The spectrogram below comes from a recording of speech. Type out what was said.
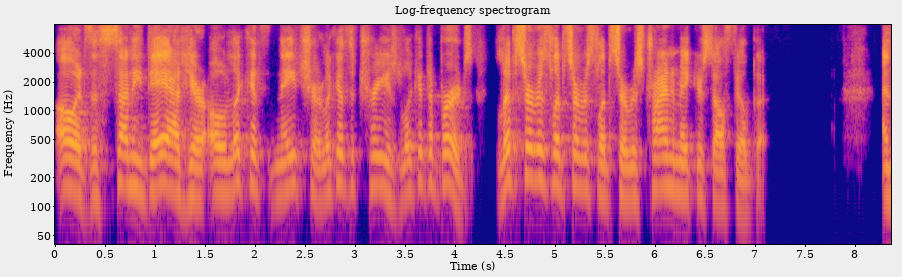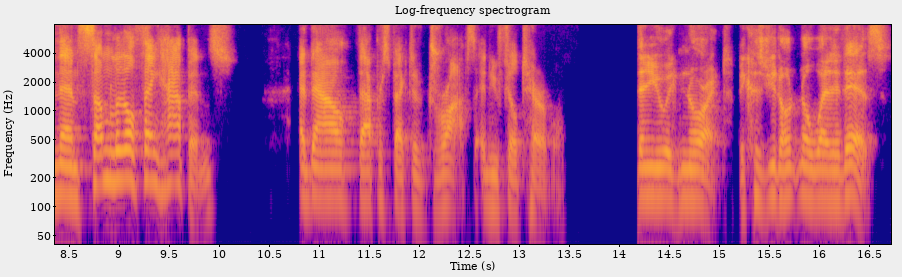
Oh, it's a sunny day out here. Oh, look at nature. Look at the trees. Look at the birds. Lip service, lip service, lip service, trying to make yourself feel good. And then some little thing happens, and now that perspective drops and you feel terrible. Then you ignore it because you don't know what it is.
